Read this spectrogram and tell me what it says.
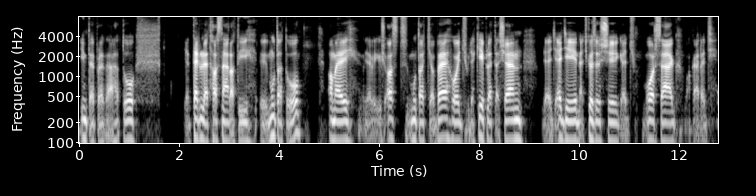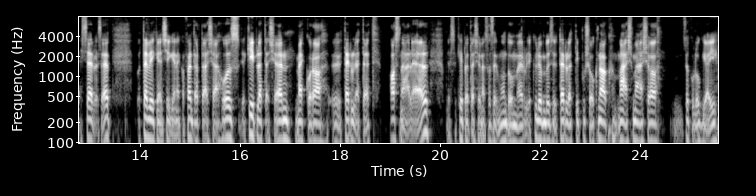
interpretálható területhasználati mutató, amely ugye is azt mutatja be, hogy ugye képletesen ugye egy egyén, egy közösség, egy ország, akár egy, egy szervezet a tevékenységének a fenntartásához ugye képletesen mekkora területet használ el. Ezt a képletesen ezt azért mondom, mert ugye különböző területtípusoknak más-más a az ökológiai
